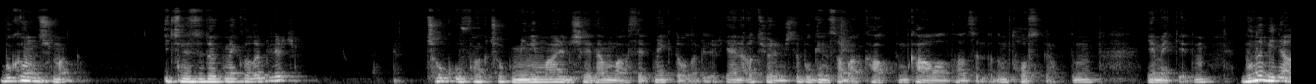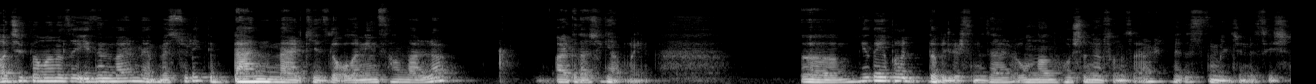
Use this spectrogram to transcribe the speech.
Bu konuşmak içinizi dökmek olabilir. Çok ufak, çok minimal bir şeyden bahsetmek de olabilir. Yani atıyorum işte bugün sabah kalktım, kahvaltı hazırladım, tost yaptım, yemek yedim. Bunu bile açıklamanıza izin vermem ve sürekli ben merkezli olan insanlarla arkadaşlık yapmayın. Ee, ya da yapabilirsiniz eğer ondan hoşlanıyorsanız eğer. Ne de sizin bileceğiniz iş.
